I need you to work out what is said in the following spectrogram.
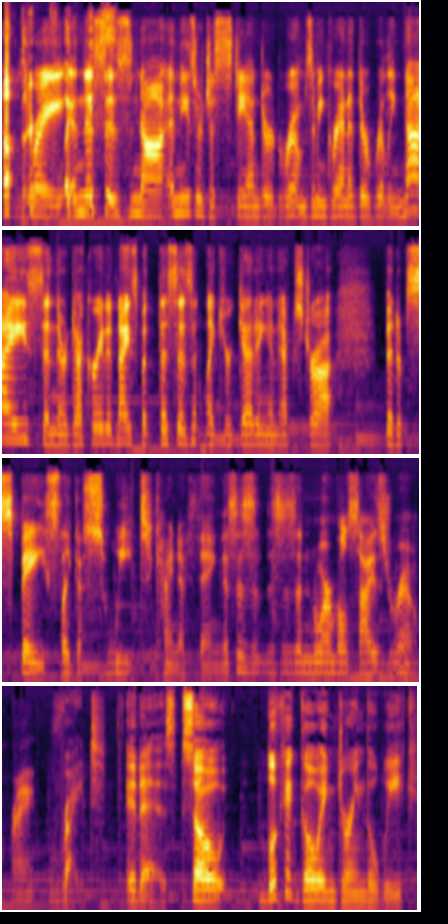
another. Right. Place. And this is not, and these are just standard rooms. I mean, granted, they're really nice and they're decorated nice, but this isn't like you're getting an extra bit of space like a suite kind of thing. This is this is a normal sized room, right? Right. It is. So look at going during the week.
